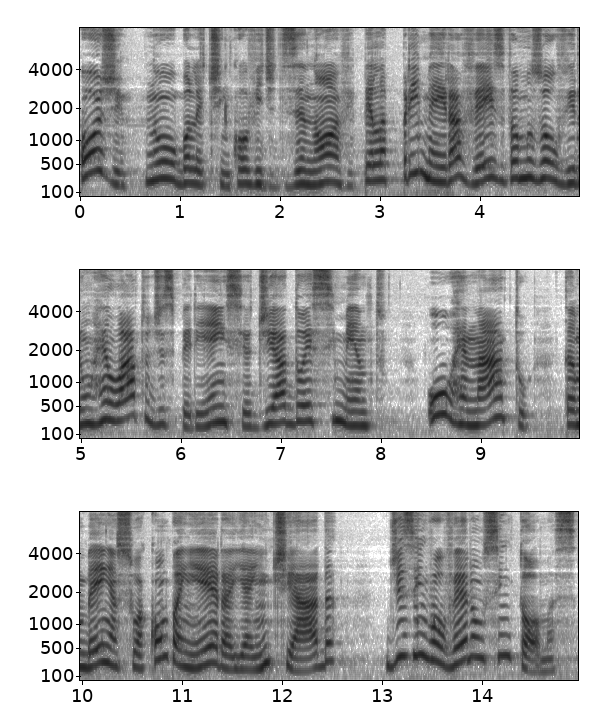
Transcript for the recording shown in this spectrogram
Hoje, no Boletim Covid-19, pela primeira vez vamos ouvir um relato de experiência de adoecimento. O Renato, também a sua companheira e a enteada, desenvolveram sintomas,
